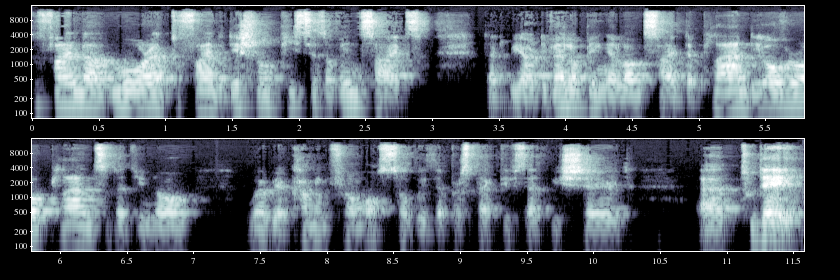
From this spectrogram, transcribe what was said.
to find out more and to find additional pieces of insights that we are developing alongside the plan, the overall plan, so that you know where we are coming from also with the perspectives that we shared uh, today.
